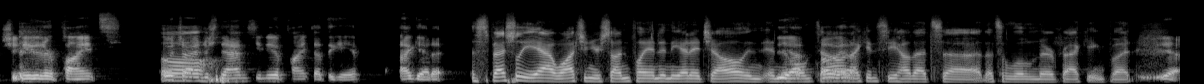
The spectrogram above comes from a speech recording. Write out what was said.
she needed her pints, which oh. I understand. You need a pint at the game. I get it. Especially, yeah, watching your son playing in the NHL in, in the yeah. hometown, oh, yeah. I can see how that's uh, that's a little nerve wracking. But yeah,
